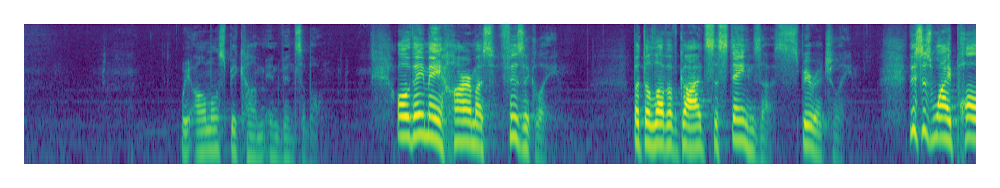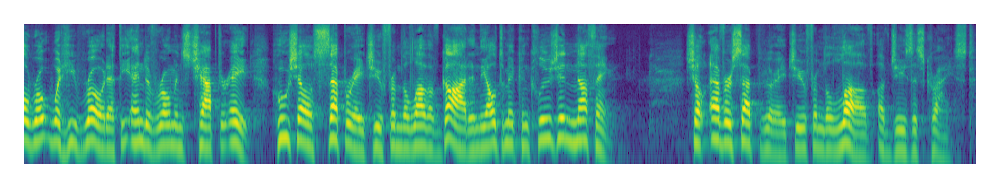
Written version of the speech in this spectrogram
We almost become invincible. Oh, they may harm us physically, but the love of God sustains us spiritually. This is why Paul wrote what he wrote at the end of Romans chapter 8 Who shall separate you from the love of God? In the ultimate conclusion, nothing shall ever separate you from the love of Jesus Christ.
